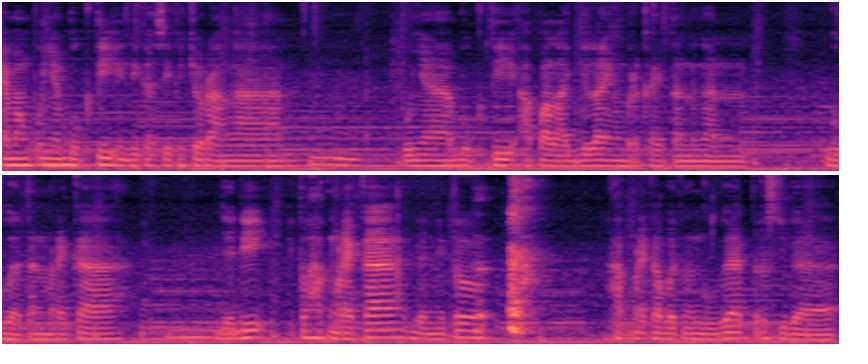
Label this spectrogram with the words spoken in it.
emang punya bukti indikasi kecurangan Hmm. punya bukti apalagi lah yang berkaitan dengan gugatan mereka. Hmm. Jadi itu hak mereka dan itu hak mereka buat menggugat terus juga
